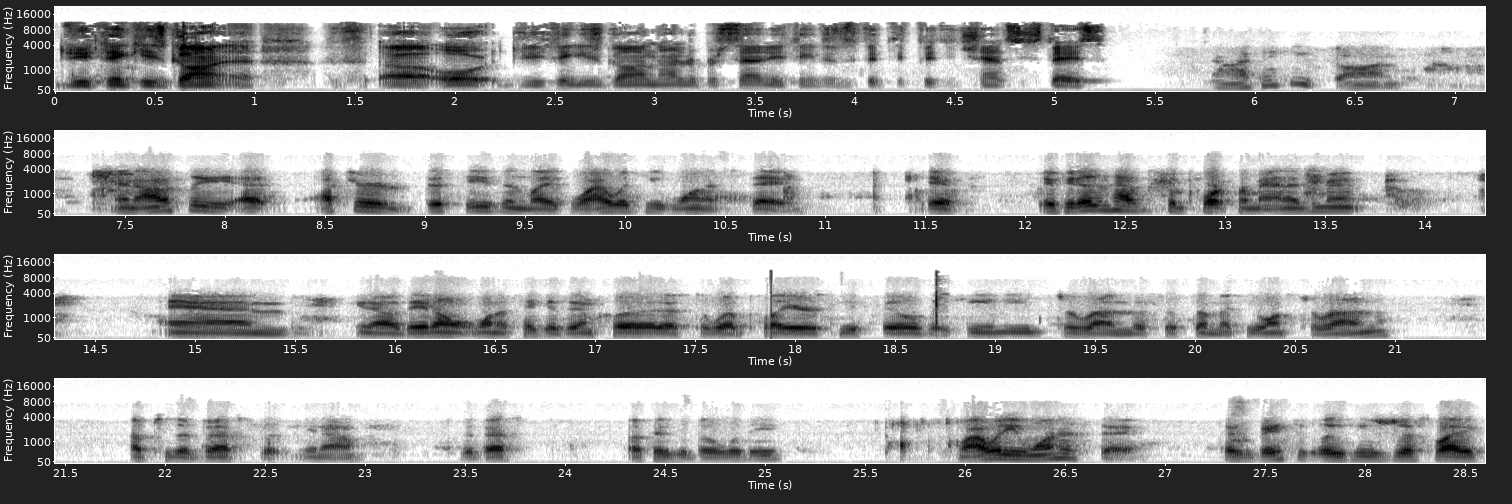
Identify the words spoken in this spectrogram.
Do you think he's gone, uh, or do you think he's gone 100? percent Do you think there's a 50-50 chance he stays? No, I think he's gone. And honestly, at, after this season, like, why would he want to stay? If if he doesn't have the support from management, and you know they don't want to take his input as to what players he feels that he needs to run the system that he wants to run up to the best you know the best of his ability. Why would he want to stay? Because basically he's just like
